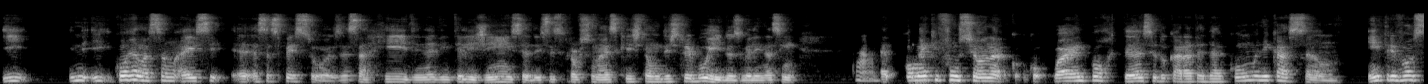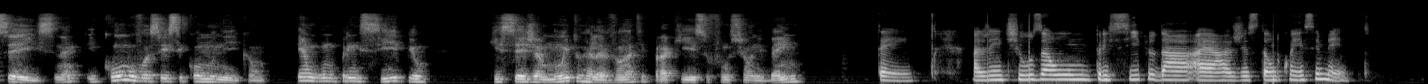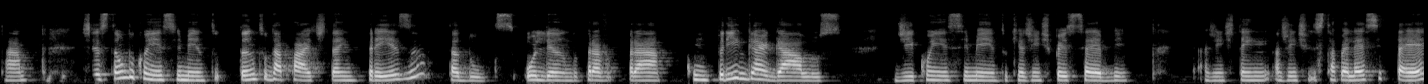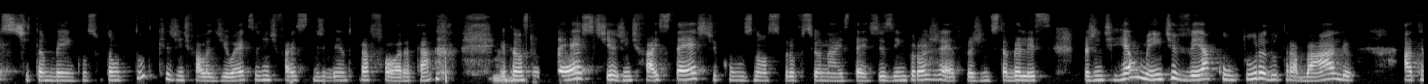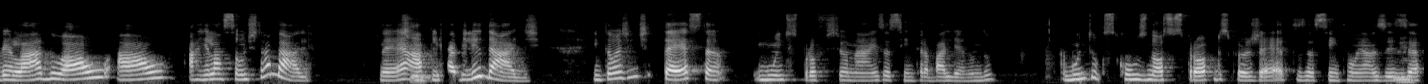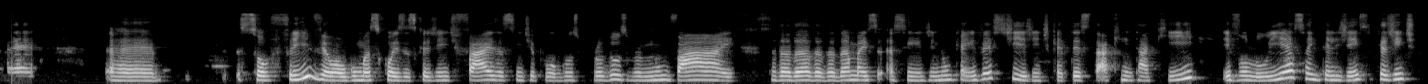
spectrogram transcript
E, e, e, com relação a esse, essas pessoas, essa rede né, de inteligência desses profissionais que estão distribuídos, Melina, assim, tá. É, como é que funciona, qual é a importância do caráter da comunicação entre vocês, né? E como vocês se comunicam? Tem algum princípio que seja muito relevante para que isso funcione bem? Tem. A gente usa um princípio da gestão do conhecimento. Tá? Gestão do conhecimento, tanto da parte da empresa, da Dux, olhando para cumprir gargalos de conhecimento que a gente percebe, a gente tem, a gente estabelece teste também, então tudo que a gente fala de UX, a gente faz de dentro para fora, tá? Uhum. Então, assim, teste, a gente faz teste com os nossos profissionais, testes em projeto, para a gente estabelecer, para a gente realmente ver a cultura do trabalho atrelado ao, ao a relação de trabalho, né? Sim. A aplicabilidade. Então a gente testa muitos profissionais assim trabalhando, muitos com os nossos próprios projetos, assim, então é, às vezes é até é, sofrível algumas coisas que a gente faz, assim, tipo, alguns produtos, não vai, mas assim, a gente não quer investir, a gente quer testar quem está aqui, evoluir essa inteligência, que a gente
